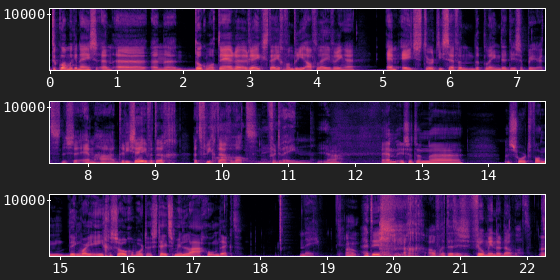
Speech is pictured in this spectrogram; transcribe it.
Toen kwam ik ineens een, uh, een uh, documentaire reeks tegen van drie afleveringen. MH37, The Plane That Disappeared. Dus de uh, MH370, het vliegtuig wat oh, verdween. Ja. En is het een, uh, een soort van ding waar je ingezogen wordt en steeds meer lagen ontdekt? Nee. Oh. Het is, ach, Alfred, het is veel minder dan dat. Oh.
